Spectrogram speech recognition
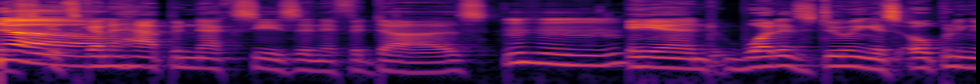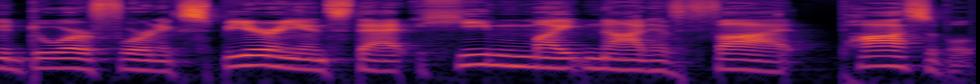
No. It's going to happen next season if it does. Mm-hmm. And what it's doing is opening a door for an experience that he might not have thought possible.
